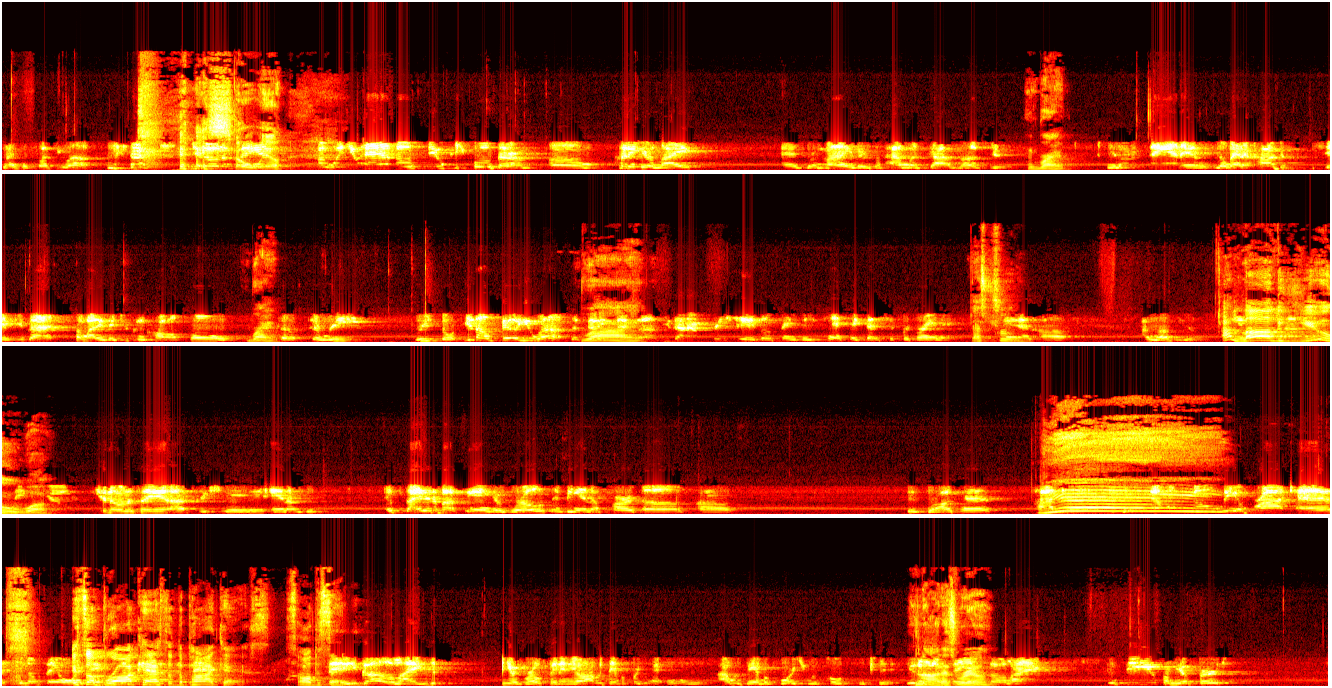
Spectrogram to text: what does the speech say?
life will fuck you up. you know what I'm So saying? will. But when you have those few people that are um, put in your life as reminders of how much God loves you, Right. you know what I'm saying? And no matter how shit, you got somebody that you can call home Right. to, to re, restore, you know, fill you up, to fill Right. you back up. You got to appreciate those things and you can't take that shit for granted. That's true. And uh, I love you. I love you. You know what I'm saying? I appreciate it, and I'm just excited about seeing your growth and being a part of uh, this broadcast. podcast. Only a broadcast, you know what I'm saying? It's a broadcast of the podcast. It's all the same. There you go. Like your growth in it. Yo, I was there before you had internet. I was there before you was hosting shit. You know Nah, that's saying? real. So like to see you from your first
